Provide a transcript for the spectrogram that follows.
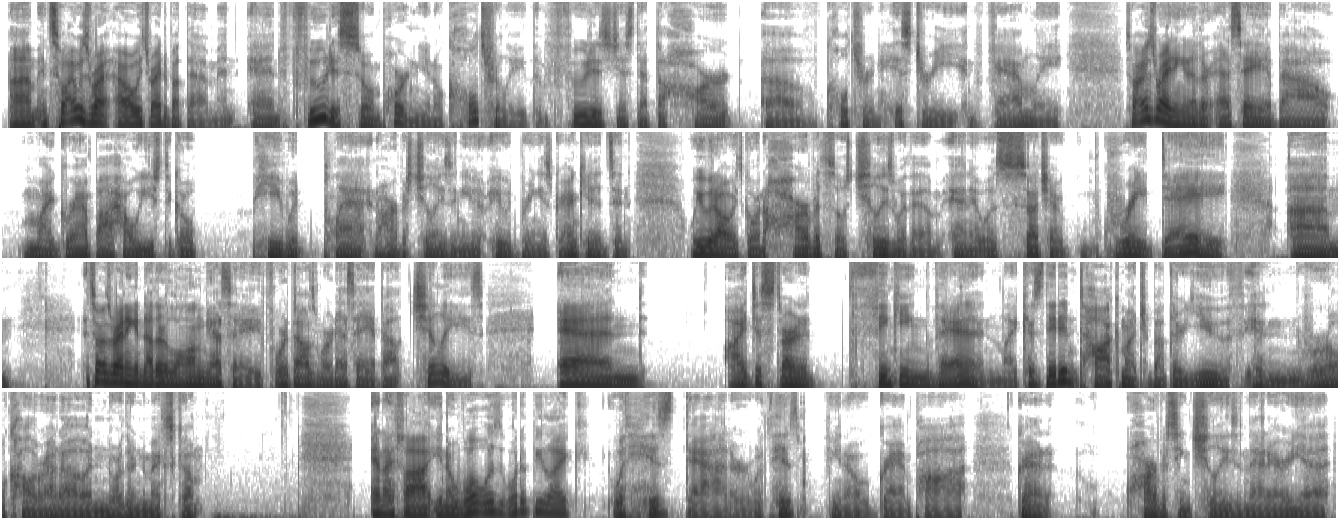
Um, and so I was right. I always write about them, and and food is so important. You know, culturally, the food is just at the heart of culture and history and family. So I was writing another essay about my grandpa, how we used to go. He would plant and harvest chilies, and he he would bring his grandkids, and we would always go and harvest those chilies with him, and it was such a great day. Um, and so I was writing another long essay, four thousand word essay about chilies, and I just started thinking then, like, because they didn't talk much about their youth in rural Colorado and northern New Mexico. And I thought, you know, what was what it be like with his dad or with his, you know, grandpa, grand harvesting chilies in that area.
